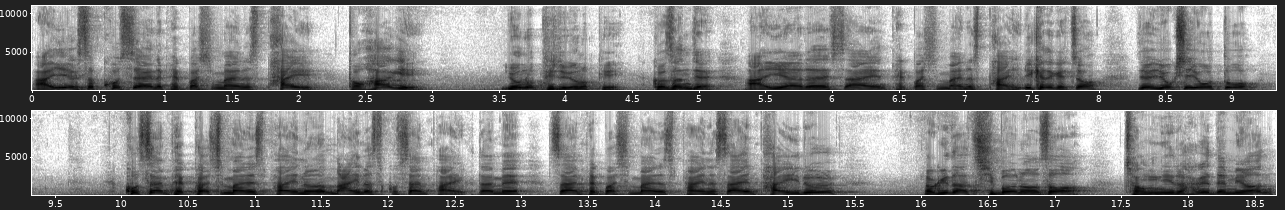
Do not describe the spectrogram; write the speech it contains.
ix 코사인의 180 마이너스 파이 더하기 요 높이죠, 요 높이. 그것은 이제 ir의 사인 180 마이너스 파이 이렇게 되겠죠. 이제 역시 이것도 코사인 180 마이너스 파이는 마이너스 코사인 파이. 그 다음에 사인 180 마이너스 파이는 사인 파이를 여기다 집어넣어서 정리를 하게 되면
